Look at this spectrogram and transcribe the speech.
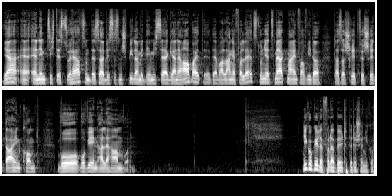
ja, er, er nimmt sich das zu Herzen und deshalb ist es ein Spieler, mit dem ich sehr gerne arbeite. Der war lange verletzt und jetzt merkt man einfach wieder, dass er Schritt für Schritt dahin kommt, wo, wo wir ihn alle haben wollen. Nico Gele von der Bild, bitteschön, Nico.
